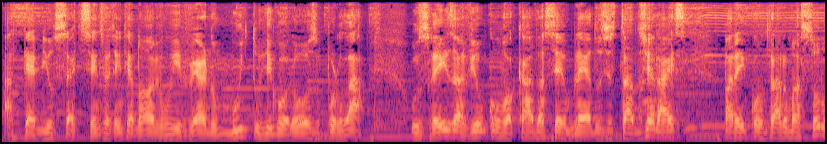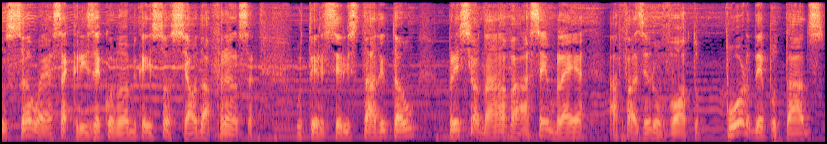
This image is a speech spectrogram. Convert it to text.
até 1789, um inverno muito rigoroso por lá. Os reis haviam convocado a Assembleia dos Estados Gerais para encontrar uma solução a essa crise econômica e social da França. O terceiro estado, então, pressionava a Assembleia a fazer o voto por deputados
